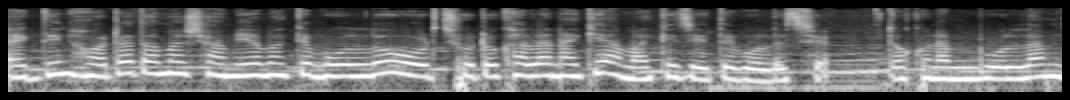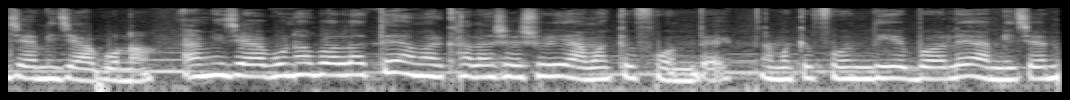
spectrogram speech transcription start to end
একদিন হঠাৎ আমার স্বামী আমাকে বলল, ওর ছোট খালা নাকি আমাকে যেতে বলেছে। তখন আমি বললাম যে আমি যাব না। আমি যাব না বলাতে আমার খালা শাশুড়ি আমাকে ফোন দেয়। আমাকে ফোন দিয়ে বলে, আমি যেন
